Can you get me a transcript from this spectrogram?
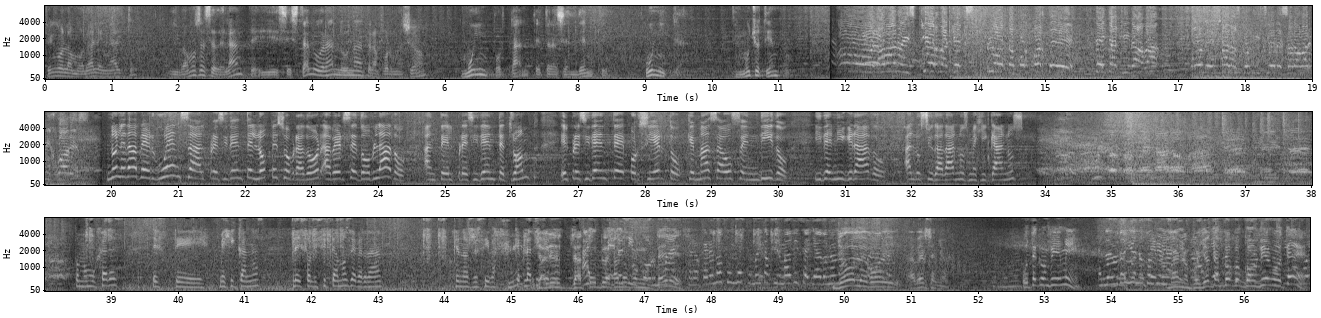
Tengo la moral en alto y vamos hacia adelante y se está logrando una transformación muy importante, trascendente, única, en mucho tiempo. Oh, la mano izquierda que explota por parte de Jackie Nava. Pone en malas condiciones a la Barbie Juárez. ¿No le da vergüenza al presidente López Obrador haberse doblado ante el presidente Trump? El presidente, por cierto, que más ha ofendido y denigrado a los ciudadanos mexicanos. como mujeres este, mexicanas le solicitamos de verdad que nos reciba, que platiquemos. ya estoy platicando con ustedes. Pero queremos un documento firmado y sellado, ¿no? Yo le voy, a ver señor. ¿Usted confía en mí? La verdad yo no confío en nadie. Bueno, pues yo tampoco confío en usted.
